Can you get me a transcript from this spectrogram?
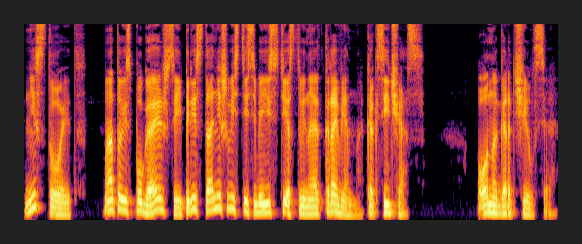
«Не стоит, а то испугаешься и перестанешь вести себя естественно и откровенно, как сейчас». Он огорчился.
